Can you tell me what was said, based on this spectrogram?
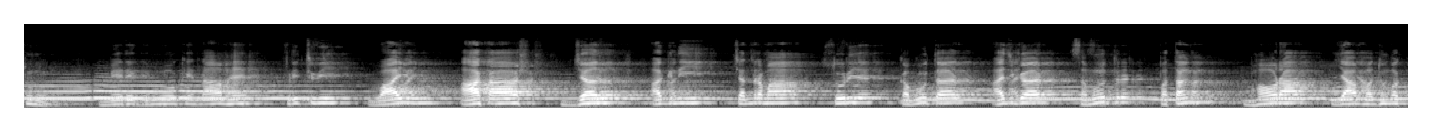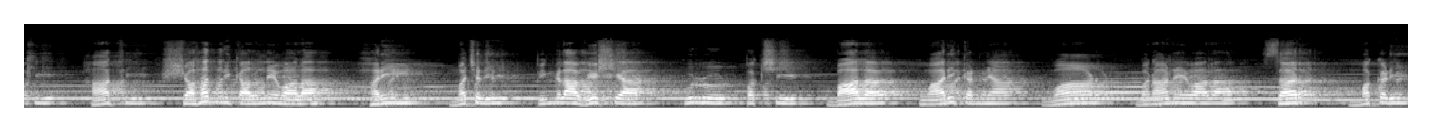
सुनो। मेरे गुरुओं के नाम हैं पृथ्वी, वायु, आकाश, जल, अग्नि, चंद्रमा, सूर्य, कबूतर, अजगर, समुद्र, पतंग, भौरा या मधुमक्खी, हाथी, शहद निकालने वाला, हरिण, मछली, पिंगला वेश्या, कुर्र, पक्षी, बालक कुमारी कन्या, वाण बनाने वाला सर, मकड़ी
